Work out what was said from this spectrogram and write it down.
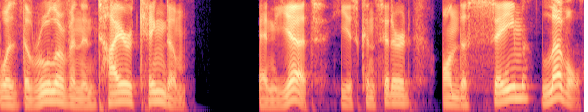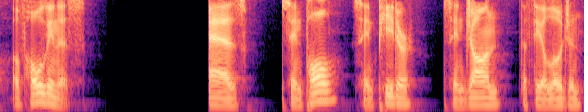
was the ruler of an entire kingdom. And yet, he is considered on the same level of holiness as St. Paul, St. Peter, St. John, the theologian.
